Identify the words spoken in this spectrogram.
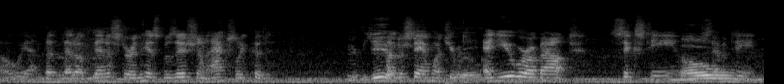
Oh, yeah, that, that a minister in his position actually could yes, understand what you were, well, and you were about sixteen, Oh. seventeen?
